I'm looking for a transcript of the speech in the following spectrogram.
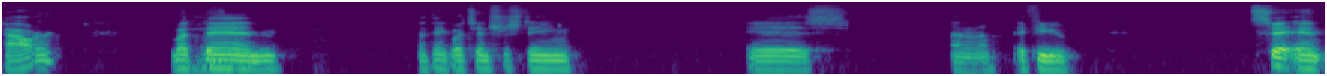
power. But Mhm. then I think what's interesting is I don't know, if you sit and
